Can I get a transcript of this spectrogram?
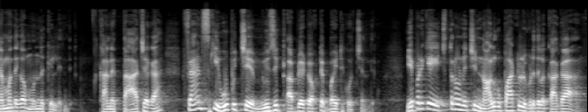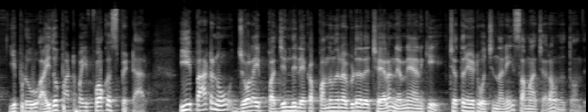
నెమ్మదిగా ముందుకెళ్ళింది. కానీ తాజాగా ఫ్యాన్స్కి ఊపిచ్చే మ్యూజిక్ అప్డేట్ ఒకటే బయటకు వచ్చింది ఇప్పటికే ఈ చిత్రం నుంచి నాలుగు పాటలు విడుదల కాగా ఇప్పుడు ఐదో పాటపై ఫోకస్ పెట్టారు. ఈ పాటను జూలై పద్దెనిమిది లేక పంతొమ్మిదిన విడుదల చేయాలని నిర్ణయానికి చిత్తనేటు వచ్చిందని సమాచారం అందుతోంది.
